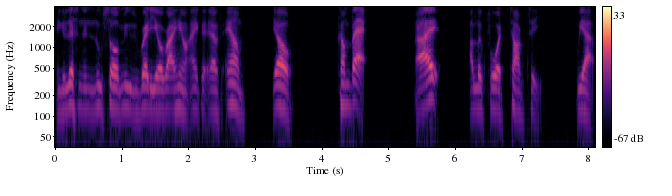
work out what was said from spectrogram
and you're listening to New Soul Music Radio right here on Anchor FM. Yo, come back. All right? I look forward to talking to you. We out.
